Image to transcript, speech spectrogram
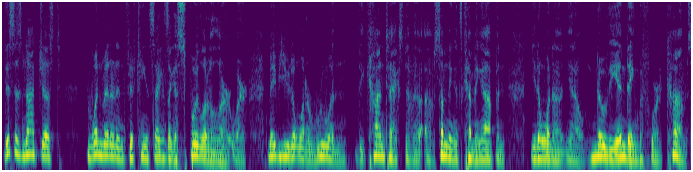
This is not just one minute and 15 seconds like a spoiler alert where maybe you don't want to ruin the context of, a, of something that's coming up and you don't want to you know know the ending before it comes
